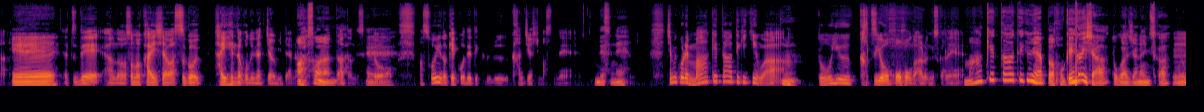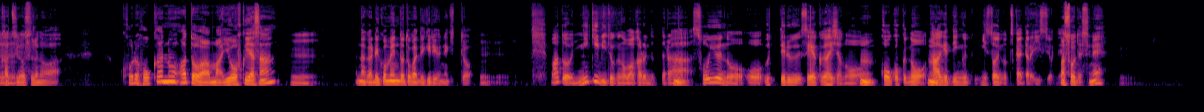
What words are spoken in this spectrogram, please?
やつであのその会社はすごい大変なことになっちゃうみたいなあそうなんだ。あったんですけど、まあ、そういうの結構出てくる感じがしますね。ですね。ちなみにこれマーケター的にはうん。どういう活用方法があるんですかね、マーケター的にはやっぱ保険会社とかじゃないんですか？こうん。の活用するのは。これ他の、あとはまあ洋服屋さんうんなんかレコメンドとかできるよね、きっと。うんまあ、あとニキビとかが分かるんだったら、うんそういうのを売ってる製薬会社のうん広告のうんターゲティングにそういうの使えたらいいですよね。まあそうですねうん。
